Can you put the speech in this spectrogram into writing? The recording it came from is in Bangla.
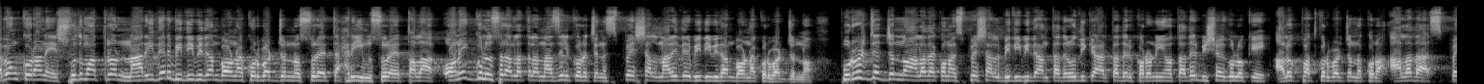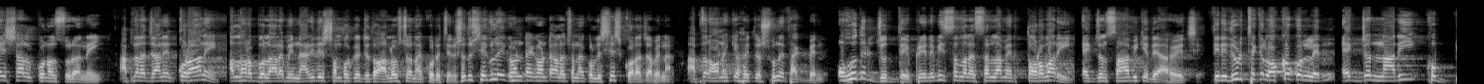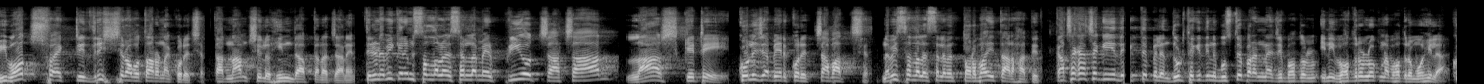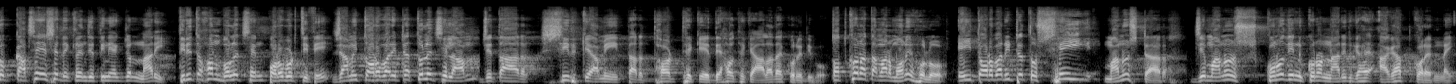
এবং কোরআনে শুধুমাত্র নারীদের বিধিবিধান বর্ণনা করবার জন্য সুরে তাহরিম, সুরে তালাক, অনেকগুলো সুরে আল্লাহ তালা নাজিল করেছেন স্পেশাল নারীদের বিধিবিধান বর্ণনা করবার জন্য। পুরুষদের জন্য আলাদা কোনো স্পেশাল বিধিবিধান, তাদের অধিকার, তাদের করণীয়, তাদের বিষয়গুলোকে আলোকপাত করবার জন্য কোনো আলাদা স্পেশাল কোনো সুরা নেই। আপনারা জানেন, কোরআনে আল্লাহ রব্বুল আলমী নারীদের সম্পর্কে যত আলোচনা করেছেন, শুধু সেগুলোই ঘন্টায় ঘণ্টা আলোচনা করলে শেষ করা যাবে না। আপনারা অনেকে হয়তো শুনে থাকবেন, ওহুদের যুদ্ধে প্রিয় সাল্লাহ সাল্লামের তরবারি একজন সাহাবিকে দেওয়া হয়েছে। তিনি দূর থেকে লক্ষ্য করলেন, একজন নারী খুব বিভৎস একটি দৃশ্যের অবতারণা করেছেন। তার নাম ছিল হিন্দা, আপনারা জানেন। তিনি নবী করিম সাল্লাহ সাল্লামের প্রিয় চাচার লাশ কেটে কলিজা বের করে চাবাচ্ছেন। নবী সাল্লাহ সাল্লামের তরবারি তার হাতে। কাছাকাছি গিয়ে দেখতে পেলেন, দূর থেকে তিনি বুঝতে পারেন না যে ভদ্র, ইনি ভদ্রলোক না ভদ্র মহিলা। খুব কাছে এসে দেখলেন যে তিনি একজন নারী। তিনি তখন বলেছেন পরবর্তীতে যে, আমি তরবারিটা তুলেছিলাম যে তার শিরকে আমি তার ধর থেকে, দেহ থেকে আলাদা করে দিব। তৎক্ষণাৎ আমার মনে হলো, এই তরবারিটা তো সেই মানুষটার, যে মানুষ কোনোদিন কোনো নারীর গায়ে আঘাত করেন নাই।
